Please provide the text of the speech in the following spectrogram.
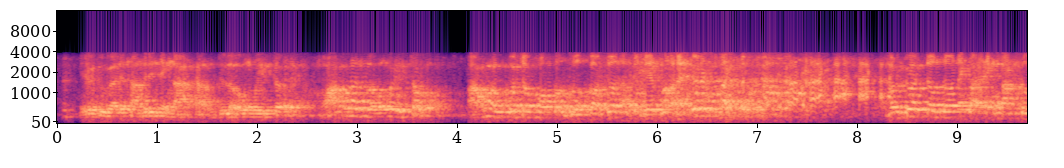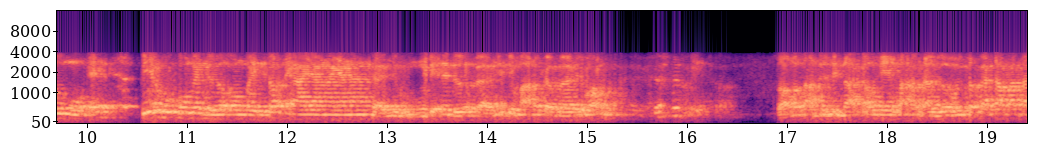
Ya itu ada santri yang nakal, dulu orang itu, mau lah orang itu, aku mau kocok foto, dua kocok tapi dia Mereka contohnya kalau yang maksumu, eh, dia hukumnya dulu orang itu, yang ayang-ayangan ganyu, mungkin dia dulu ganyu, cuma ada gambarnya orang. Soalnya santri yang nakal, dia nak dulu itu kacamata.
